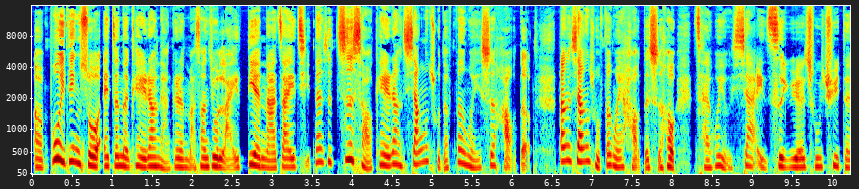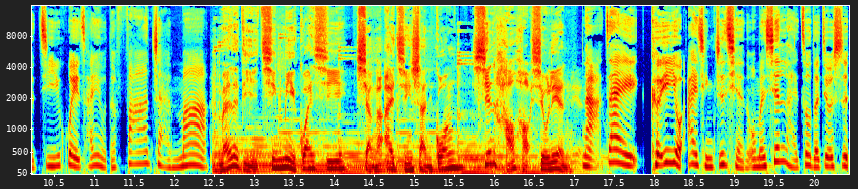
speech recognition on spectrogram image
呃不一定说哎真的可以让两个人马上就来电啊在一起，但是至少可以让相处的氛围是好的。当相处氛围好的时候，才会有下一次约出。去的机会才有的发展嘛。Melody 亲密关系，想要爱情闪光，先好好修炼。那在可以有爱情之前，我们先来做的就是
